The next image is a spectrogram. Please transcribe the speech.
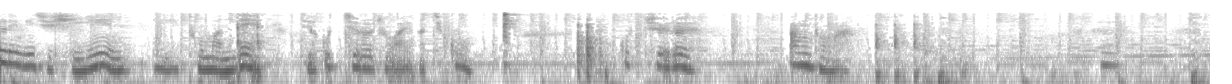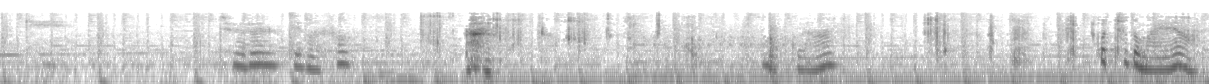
마린님이 주신 이 도마인데 제가 고추를 좋아해가지고 고추를 빵도마 이렇게 고추를 찍어서 먹고요. 고추도마예요.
